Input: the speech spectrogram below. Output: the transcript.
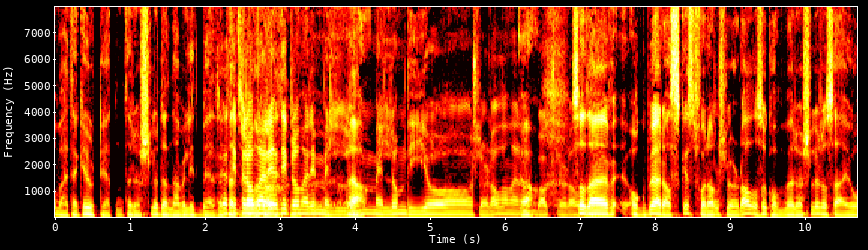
Nå veit jeg ikke hurtigheten til Røsler, den er vel litt bedre Jeg enn tipper han er, jeg tipper han er imellom Ja. mellom de og Slørdal. Han er Ja. bak Slørdal. Så det er, Ogbu er raskest foran Slørdal, og så kommer Røsler, og så er jo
